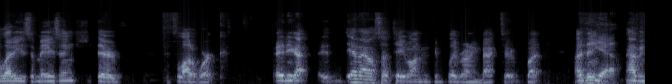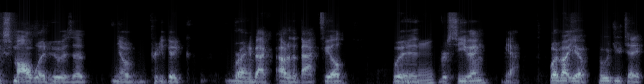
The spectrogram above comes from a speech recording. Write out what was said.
Leddie's amazing, there it's a lot of work. And you got and I also have Tavon who can play running back too. But I think Yeah. having Smallwood, who is a you know pretty good running back out of the backfield with Mhm. receiving. Yeah. What about you? Who would you take?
